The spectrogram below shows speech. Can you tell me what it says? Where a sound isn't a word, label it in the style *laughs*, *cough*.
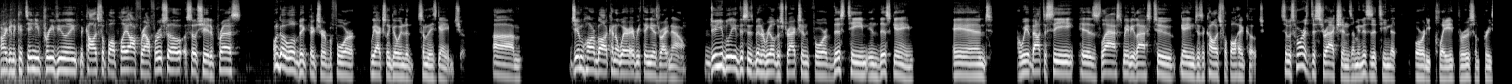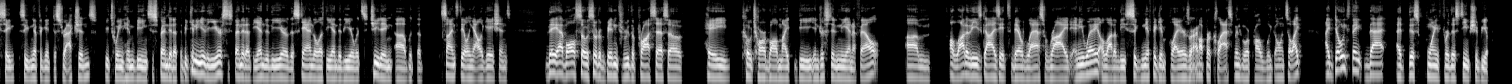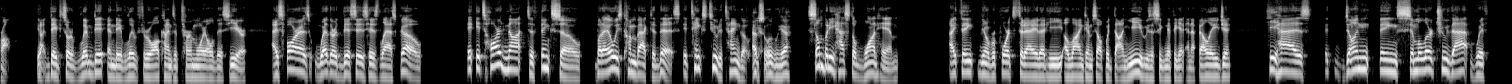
All right, going to continue previewing the college football playoff. Ralph Russo, Associated Press. I want to go a little big picture before we actually go into some of these games. Sure. Um, Jim Harbaugh, kind of where everything is right now. Do you believe this has been a real distraction for this team in this game? And are we about to see his last, maybe last two games as a college football head coach? So, as far as distractions, I mean, this is a team that already played through some pretty significant distractions between him being suspended at the beginning of the year, suspended at the end of the year, the scandal at the end of the year with cheating, uh, with the sign stealing allegations. They have also sort of been through the process of, hey, Coach Harbaugh might be interested in the NFL. Um, a lot of these guys, it's their last ride anyway. A lot of these significant players are upperclassmen who are probably going. So I, I don't think that at this point for this team should be a problem. Yeah. Uh, they've sort of lived it and they've lived through all kinds of turmoil this year. As far as whether this is his last go, it, it's hard not to think so, but I always come back to this. It takes two to tango. Absolutely, yeah. Somebody has to want him. I think, you know, reports today that he aligned himself with Don Yee, who's a significant NFL agent. He has done things similar to that with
